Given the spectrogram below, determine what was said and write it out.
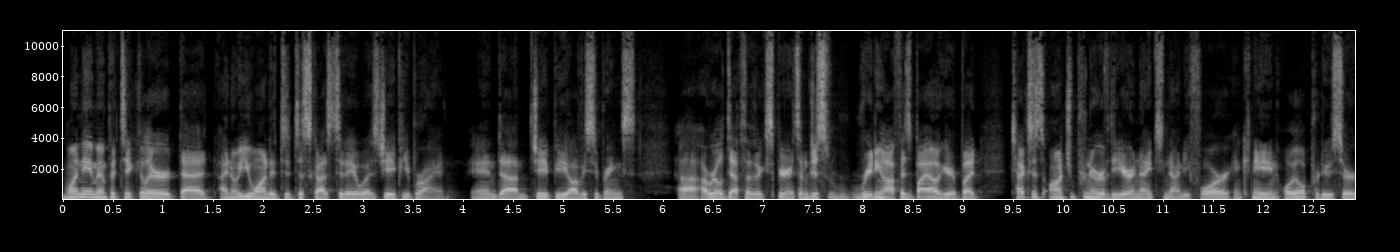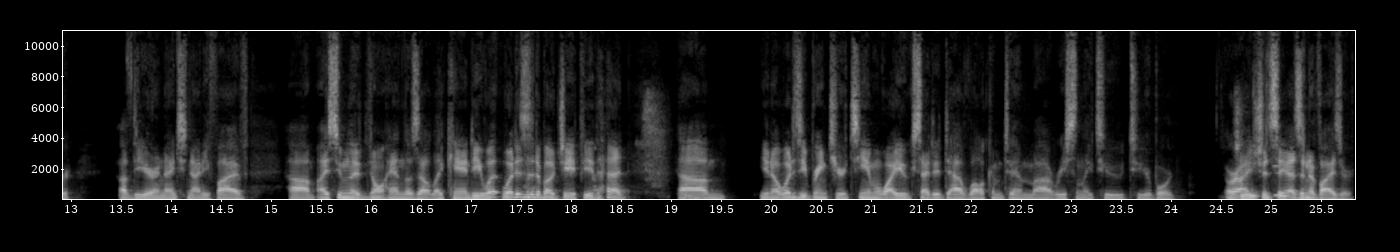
One name in particular that I know you wanted to discuss today was JP Bryan, and um, JP obviously brings uh, a real depth of experience. I'm just reading off his bio here, but Texas Entrepreneur of the Year in 1994 and Canadian Oil Producer of the Year in 1995. Um, I assume they don't hand those out like candy. What what is it about JP that um, you know, what does he bring to your team, and why are you excited to have welcomed him uh, recently to to your board, or JP, I should say, as an advisor?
